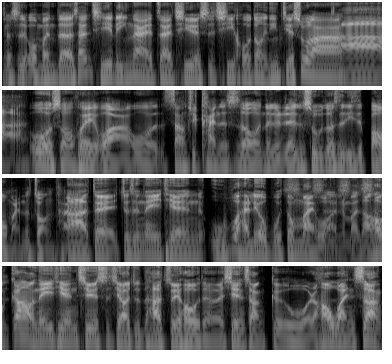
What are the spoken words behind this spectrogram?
就是我们的山崎绫奈在七月十七活动已经结束啦。啊，握手会哇，我上去看的时候，那个人数都是一直爆满的状态。啊，对，就是那一天五部还六部都卖完了嘛，然后刚好那一天七月十七号就是他最后的线上歌握，然后晚上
